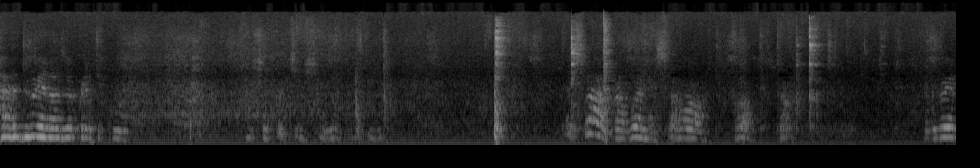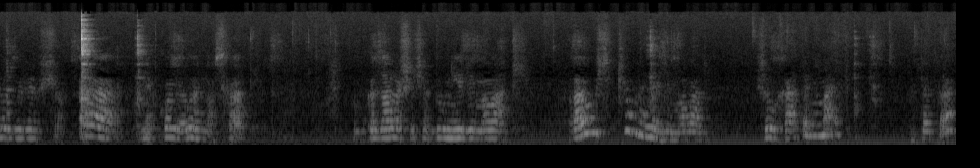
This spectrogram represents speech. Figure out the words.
а другий раз критикує. І ще потім сміє. Та Славка винесла, от, от, то. А другий раз уже що? А, ніколи вигнав з хати. Казала, що ще не зимувати. А ось що в мене зимували? Що ви хати не казала.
